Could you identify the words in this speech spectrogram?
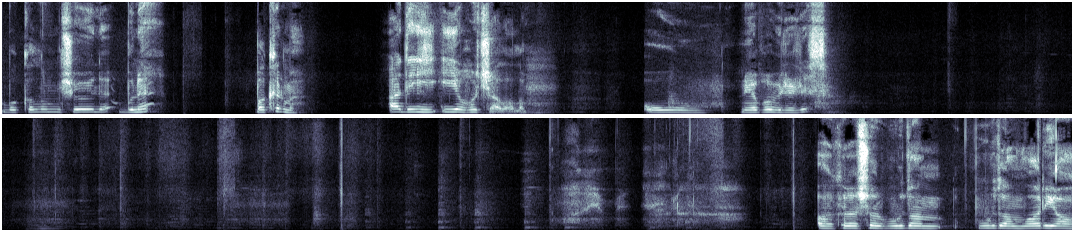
Bakalım şöyle. Bu ne? Bakır mı? Hadi iyi, iyi hoç alalım. Oo, ne yapabiliriz? Arkadaşlar buradan buradan var ya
